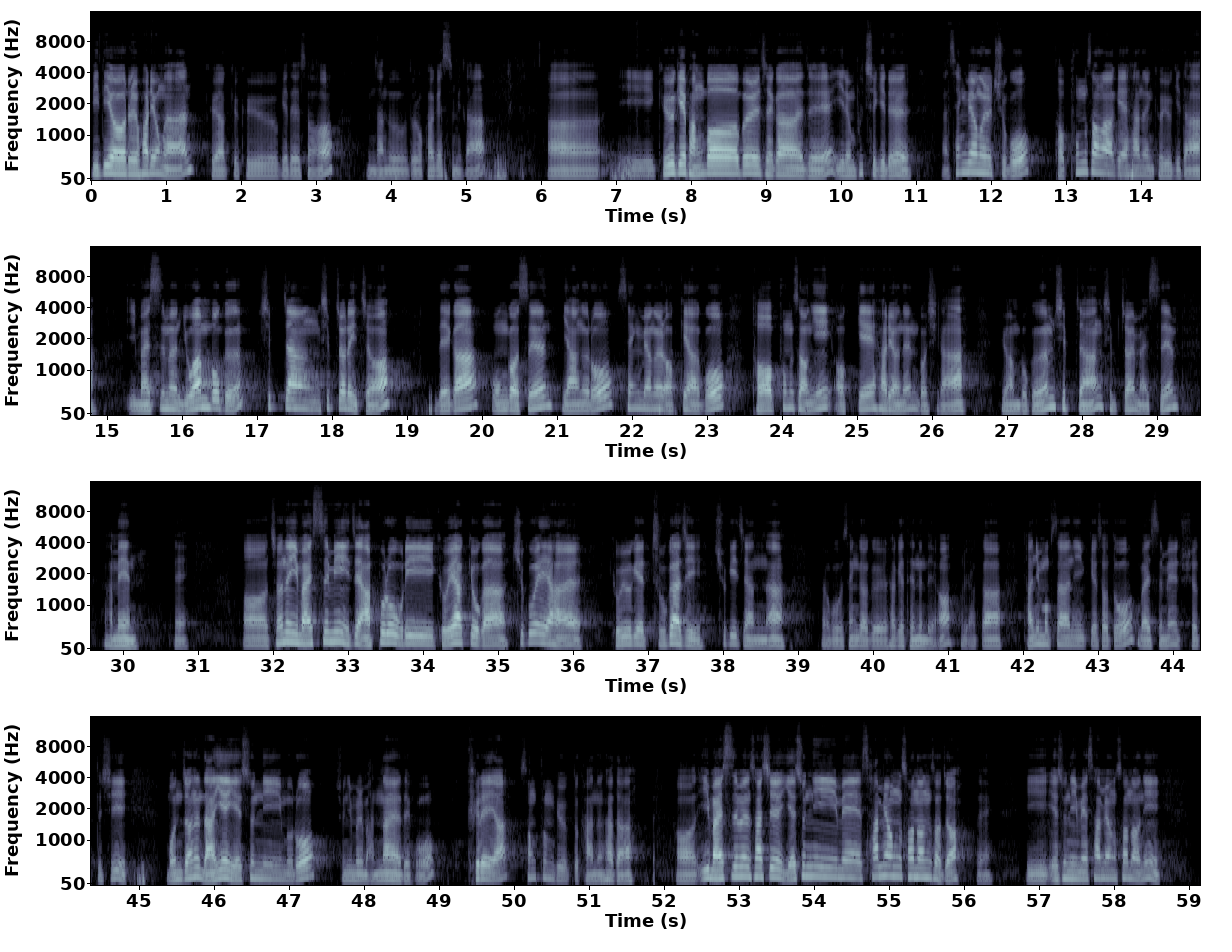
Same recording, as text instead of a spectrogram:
미디어를 활용한 교회학교 교육에 대해서 좀 나누도록 하겠습니다. 아, 이 교육의 방법을 제가 이제 이름 붙이기를 아, 생명을 주고 더 풍성하게 하는 교육이다. 이 말씀은 요한복음 10장 10절에 있죠. 내가 온 것은 양으로 생명을 얻게 하고 더 풍성히 얻게 하려는 것이라. 요한복음 10장 10절 말씀. 아멘. 네. 어, 저는 이 말씀이 이제 앞으로 우리 교회 학교가 추구해야 할 교육의 두 가지 축이지 않나라고 생각을 하게 되는데요. 우리 아까 담임 목사님께서도 말씀해 주셨듯이 먼저는 나의 예수님으로 주님을 만나야 되고 그래야 성품 교육도 가능하다. 어, 이 말씀은 사실 예수님의 사명 선언서죠. 네. 이 예수님의 사명 선언이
